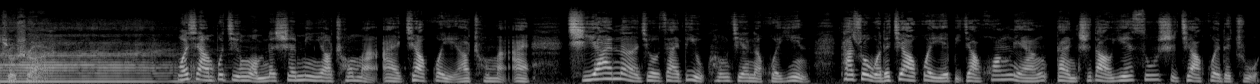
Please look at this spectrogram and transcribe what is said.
就是爱。我想，不仅我们的生命要充满爱，教会也要充满爱。齐安呢，就在第五空间呢回应，他说：“我的教会也比较荒凉，但知道耶稣是教会的主，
